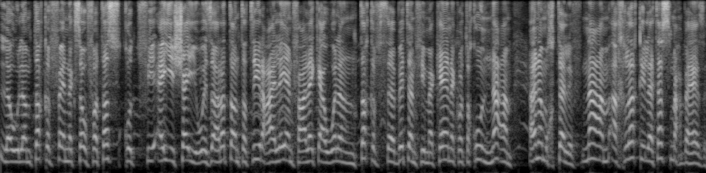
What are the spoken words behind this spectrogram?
لو لم تقف فإنك سوف تسقط في أي شيء. وإذا أردت أن تطير عاليا فعليك اولا أن تقف ثابتا في مكانك وتقول نعم أنا مختلف. نعم أخلاقي لا تسمح بهذا.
